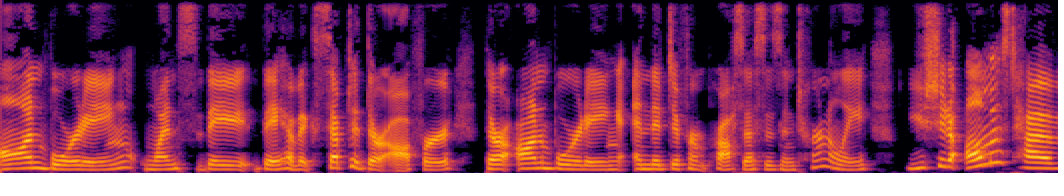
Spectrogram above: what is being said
onboarding once they they have accepted their offer their onboarding and the different processes internally you should almost have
